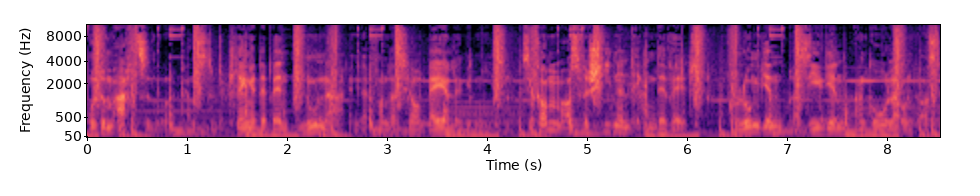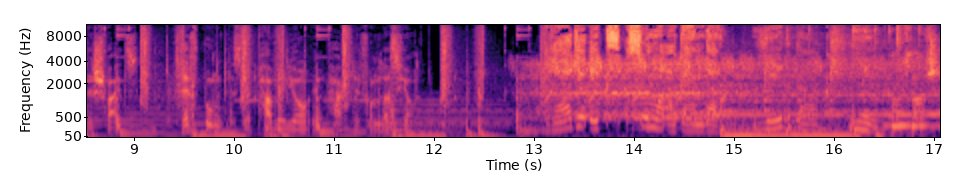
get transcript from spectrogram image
Und um 18 Uhr kannst du die Klänge der Band Nuna in der Fondation Bayerle genießen. Sie kommen aus verschiedenen Ecken der Welt. Kolumbien, Brasilien, Angola und aus der Schweiz. Treffpunkt ist der Pavillon im Park der Fondation. Radio X Sommeragenda. Jeden Tag mehr. Kontrast.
